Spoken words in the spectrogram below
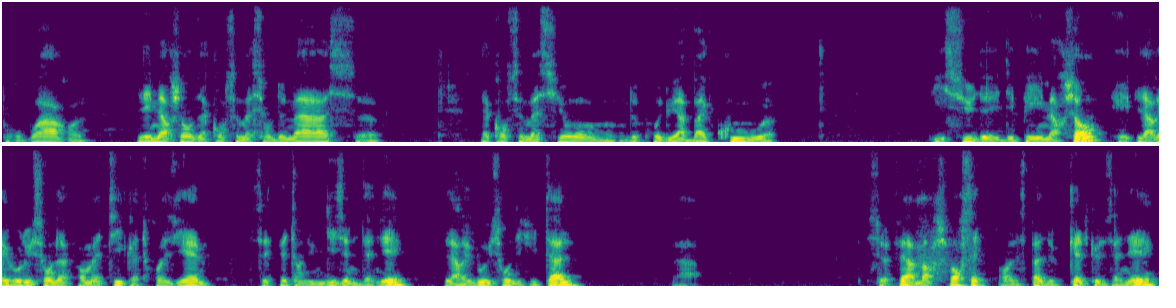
pour voir l'émergence de la consommation de masse, euh, la consommation de produits à bas coût euh, issus des, pays marchands. Et la révolution de l'informatique, la troisième, s'est faite en une dizaine d'années. La révolution digitale bah, se fait à marche forcée. En l'espace de quelques années,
